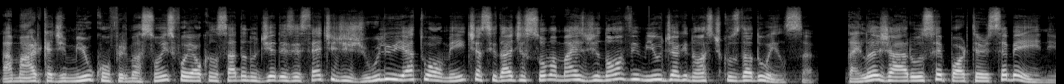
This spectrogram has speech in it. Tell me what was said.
A marca de mil confirmações foi alcançada no dia 17 de julho e atualmente a cidade soma mais de 9 mil diagnósticos da doença. Tailan Jaros, repórter CBN.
